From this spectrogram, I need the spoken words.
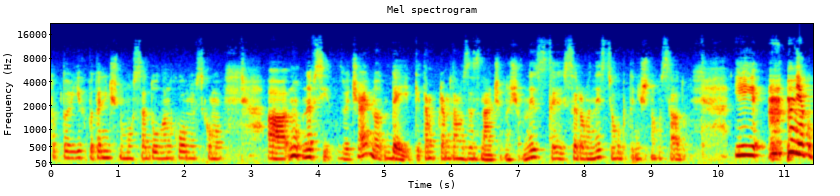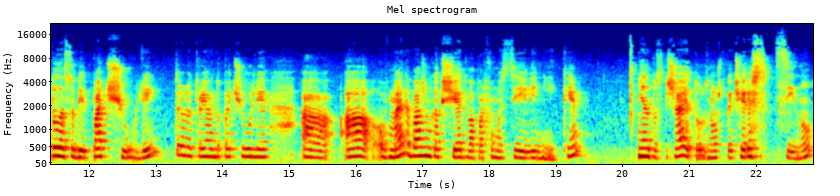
тобто в їх ботанічному саду Ланкомівському. Ну, не всі, звичайно, деякі. Там прям там зазначено, що вони з сировини з цього ботанічного саду. І я купила собі пачулі, троянду пачулі. А а в мене в бажанках ще два парфуми з цієї лінійки. Я не поспішаю, то знову ж таки через ціну,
